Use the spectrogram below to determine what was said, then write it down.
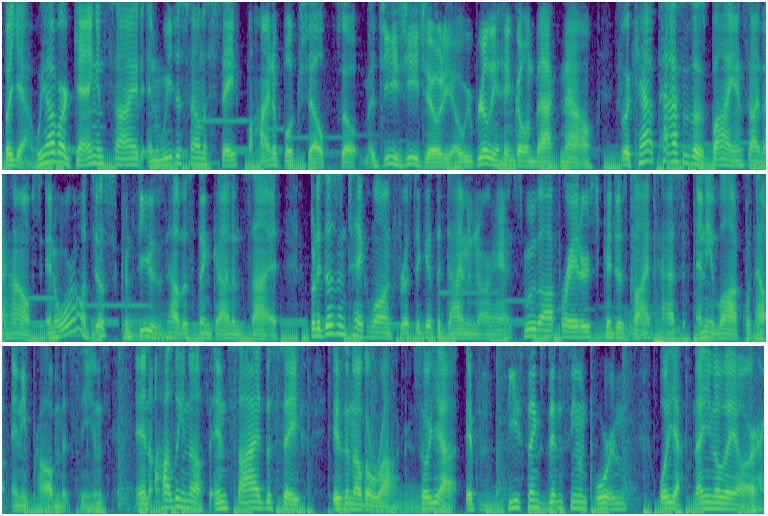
But yeah, we have our gang inside, and we just found the safe behind a bookshelf, so GG Jodio, we really ain't going back now. So the cat passes us by inside the house, and we're all just confused as how this thing got inside. But it doesn't take long for us to get the diamond in our hands. Smooth operators can just bypass any lock without any problem it seems. And oddly enough, inside the safe is another rock. So yeah, if these things didn't seem important, well yeah, now you know they are.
